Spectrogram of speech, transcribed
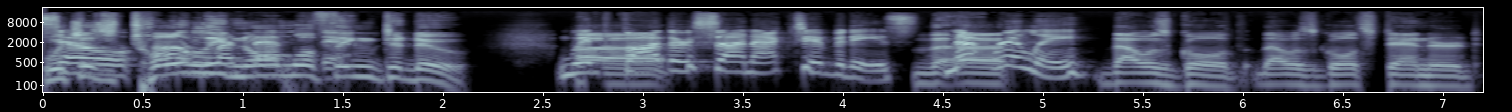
which so is totally normal thing to do with uh, father son activities. The, Not uh, really. That was gold. That was gold standard.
